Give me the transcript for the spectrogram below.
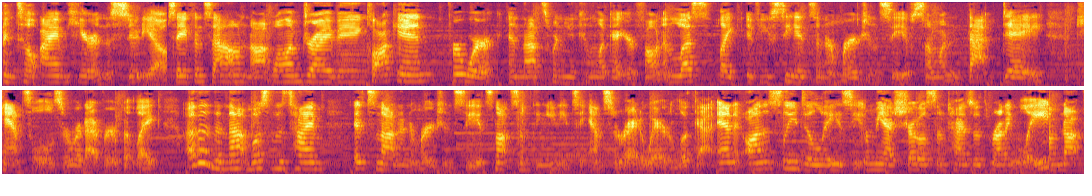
until I am here in the studio. Safe and sound, not while I'm driving. Clock in for work and that's when you can look at your phone unless like if you see it's an emergency, if someone that day cancels or whatever. But like other than that, most of the time it's not an emergency. It's not something you need to answer right away or look at. And it honestly delays you. For me, I struggle sometimes with running late. I'm not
